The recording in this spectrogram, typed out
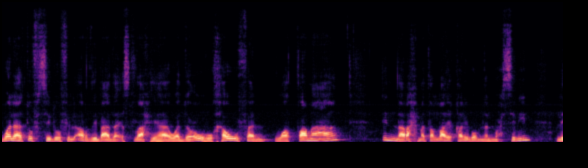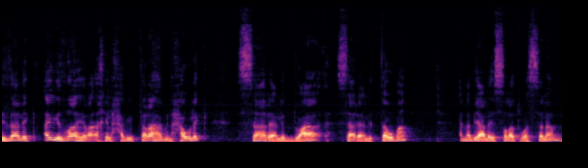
ولا تفسدوا في الأرض بعد إصلاحها وادعوه خوفا وطمعا إن رحمة الله قريب من المحسنين. لذلك أي ظاهرة أخي الحبيب تراها من حولك سارع للدعاء سارع للتوبة. النبي عليه الصلاة والسلام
